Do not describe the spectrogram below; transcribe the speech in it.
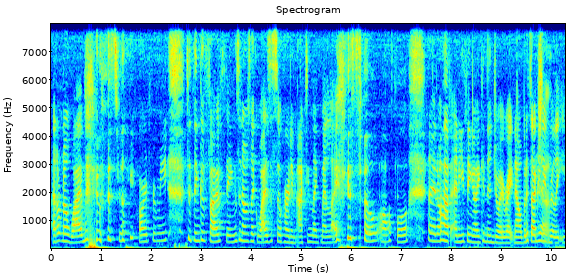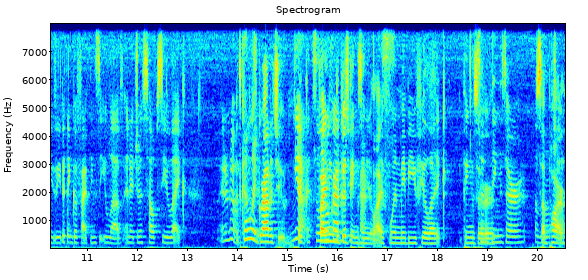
I don't know why, but it was really hard for me to think of five things. And I was like, why is this so hard? I'm acting like my life is so awful and I don't have anything I can enjoy right now. But it's actually Yeah. really easy to think of five things that you love. And it just helps you, like, I don't know. It's kind of like gratitude. Yeah, like it's a little finding the good things in your life when maybe you feel like things Some are. things are subpar.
